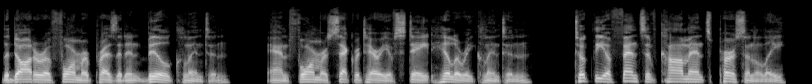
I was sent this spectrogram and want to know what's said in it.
the daughter of former President Bill Clinton, and former Secretary of State Hillary Clinton took the offensive comments personally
